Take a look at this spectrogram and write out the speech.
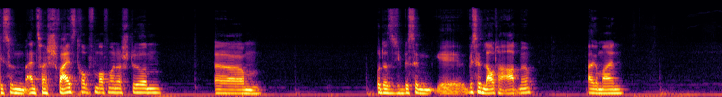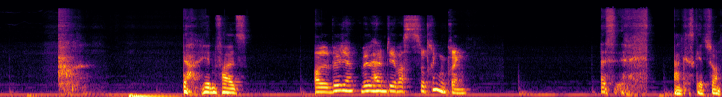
Siehst so ein, ein, zwei Schweißtropfen auf meiner Stirn. Ähm, und dass ich ein bisschen, äh, ein bisschen lauter atme. Allgemein. Ja, jedenfalls. Soll William, Wilhelm dir was zu trinken bringen? Es, danke, es geht schon.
